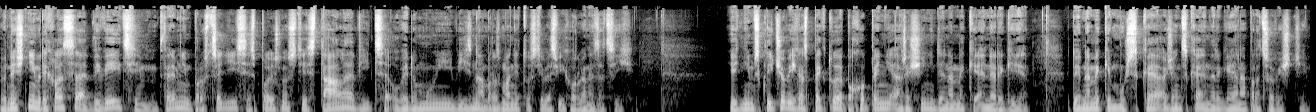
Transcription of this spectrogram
V dnešním rychle se vyvějícím firmním prostředí si společnosti stále více uvědomují význam rozmanitosti ve svých organizacích. Jedním z klíčových aspektů je pochopení a řešení dynamiky energie, dynamiky mužské a ženské energie na pracovišti.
